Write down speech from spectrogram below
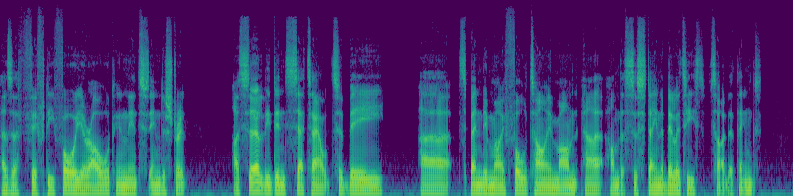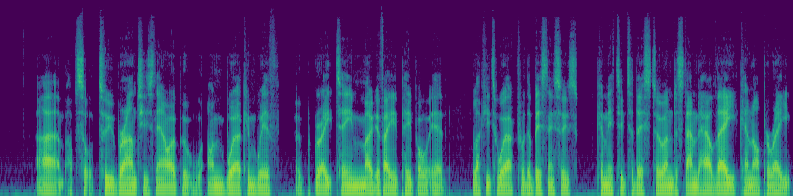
as a 54 year old in this industry. I certainly didn't set out to be uh, spending my full time on uh, on the sustainability side of things. Um, I've sort of two branches now. I'm working with a great team, motivated people. It, lucky to work with a business who's committed to this to understand how they can operate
